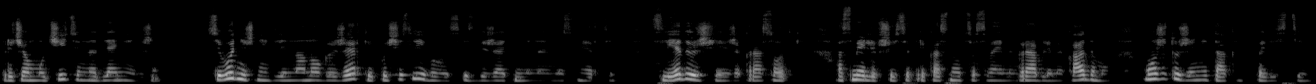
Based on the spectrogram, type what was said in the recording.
Причем мучительно для них же. Сегодняшней длинноногой жертве посчастливилось избежать неминуемой смерти. Следующей же красотке, осмелившейся прикоснуться своими граблями к Адаму, может уже не так повести.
